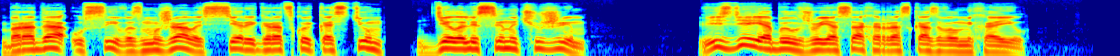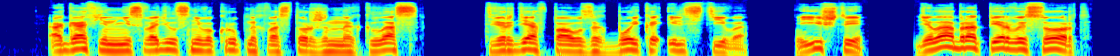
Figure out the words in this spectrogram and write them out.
борода, усы, возмужалость, серый городской костюм делали сына чужим. «Везде я был, жуя сахар», — рассказывал Михаил. Агафьин не сводил с него крупных восторженных глаз, твердя в паузах бойко и льстиво. «Ишь ты, Дела, брат, первый сорт.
